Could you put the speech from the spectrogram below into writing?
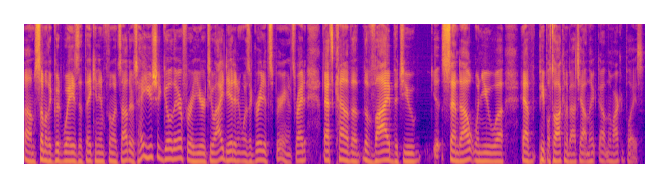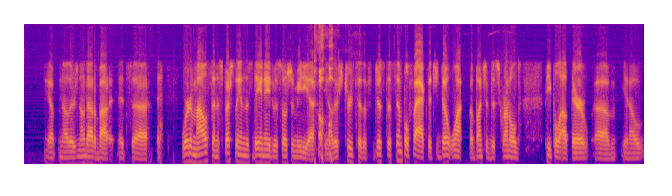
um, some of the good ways that they can influence others. Hey, you should go there for a year or two. I did, and it was a great experience, right? That's kind of the, the vibe that you send out when you uh, have people talking about you out in the, out in the marketplace. Yep. No, there's no doubt about it. It's uh, word of mouth, and especially in this day and age with social media, oh. you know, there's truth to the just the simple fact that you don't want a bunch of disgruntled – people out there, um, you know,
